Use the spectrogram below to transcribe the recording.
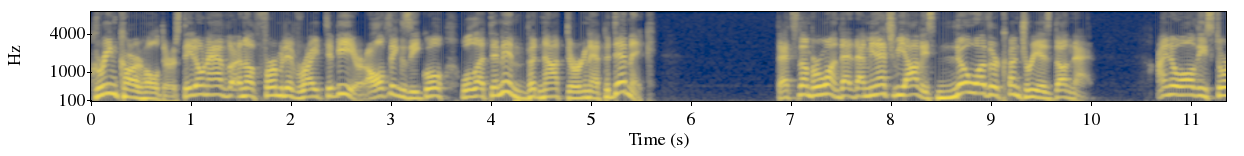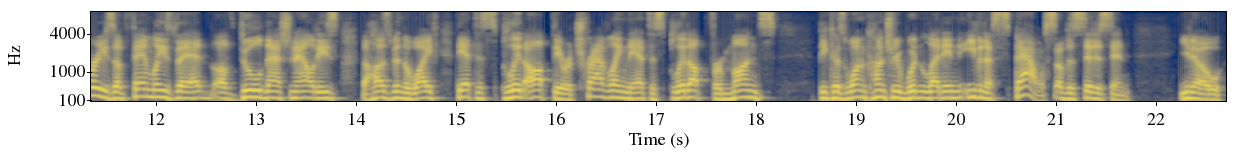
green card holders. They don't have an affirmative right to be here. All things equal, we'll let them in, but not during an epidemic. That's number one. That I mean, that should be obvious. No other country has done that. I know all these stories of families that of dual nationalities, the husband, the wife, they had to split up. They were traveling. They had to split up for months because one country wouldn't let in even a spouse of a citizen, you know,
